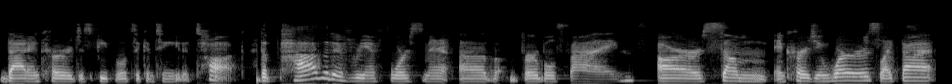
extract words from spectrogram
that encourages people to continue to talk. The positive reinforcement of verbal signs are some encouraging words like that.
